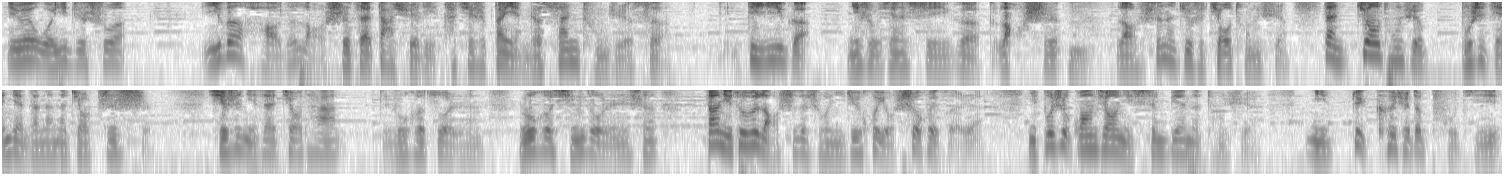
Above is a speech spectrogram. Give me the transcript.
因为我一直说，一个好的老师在大学里，他其实扮演着三重角色。第一个，你首先是一个老师，嗯，老师呢就是教同学，但教同学不是简简单单的教知识，其实你在教他如何做人，如何行走人生。当你作为老师的时候，你就会有社会责任，你不是光教你身边的同学，你对科学的普及，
